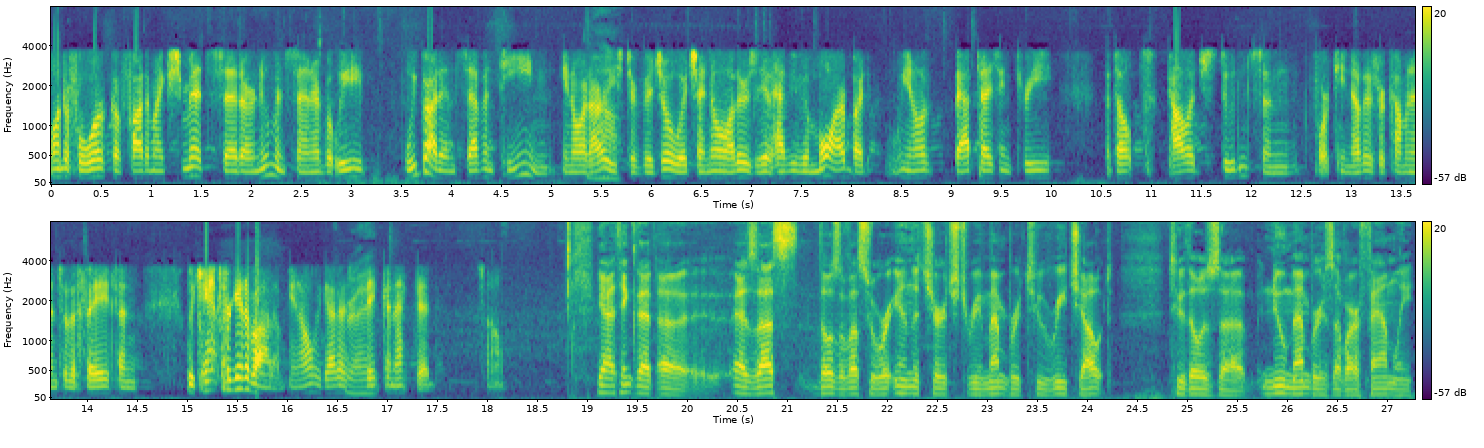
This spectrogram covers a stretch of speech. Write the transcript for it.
wonderful work of Father Mike Schmitz at our Newman Center. But we we brought in 17, you know, at wow. our Easter Vigil, which I know others have even more. But you know, baptizing three adult college students and 14 others were coming into the faith, and we can't forget about them. You know, we got to right. stay connected. So. Yeah, I think that uh, as us, those of us who were in the church, to remember to reach out to those uh, new members of our family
